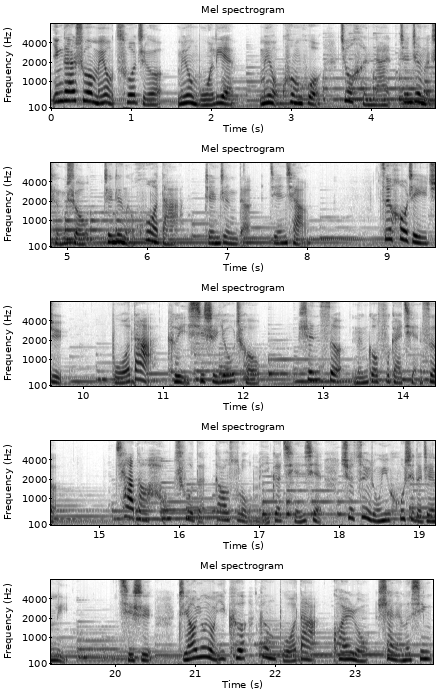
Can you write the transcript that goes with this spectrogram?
应该说，没有挫折，没有磨练，没有困惑，就很难真正的成熟，真正的豁达，真正的坚强。最后这一句，博大可以稀释忧愁，深色能够覆盖浅色，恰到好处地告诉了我们一个浅显却最容易忽视的真理：其实，只要拥有一颗更博大、宽容、善良的心，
